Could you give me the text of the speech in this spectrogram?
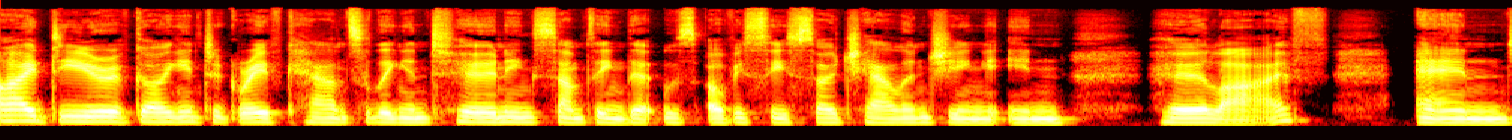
idea of going into grief counseling and turning something that was obviously so challenging in her life and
